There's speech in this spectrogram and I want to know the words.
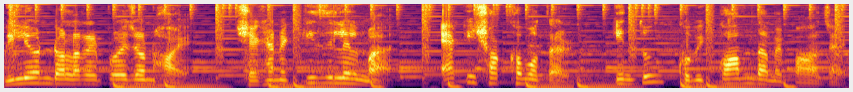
বিলিয়ন ডলারের প্রয়োজন হয়, সেখানে কিজিলেলমা একই সক্ষমতার, কিন্তু খুবই কম দামে পাওয়া যায়।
